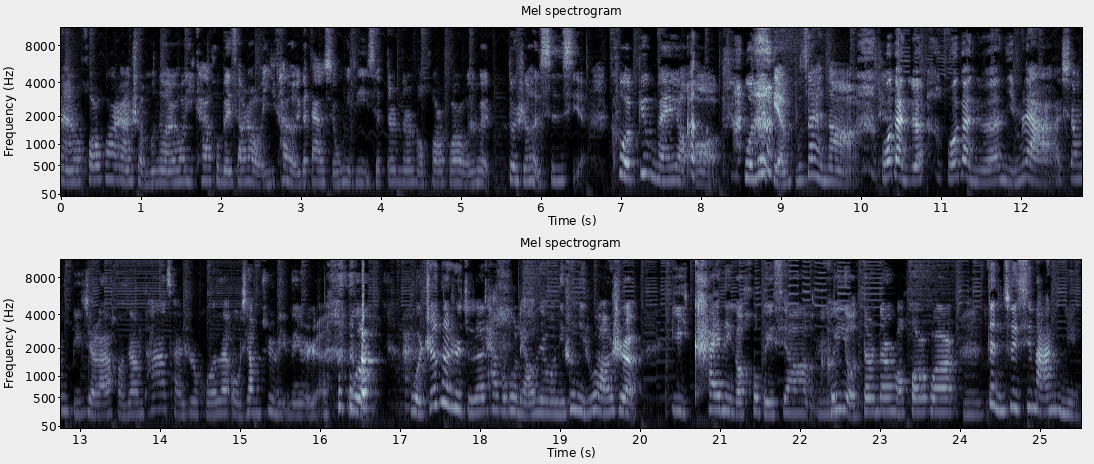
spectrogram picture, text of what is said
啊、花花啊什么的，然后一开后备箱，让我一看有一个大熊以及一些灯灯和花花，我就会顿时很欣喜。可我并没有，我那点不在那儿。我感觉，我感觉你们俩相比起来，好像他才是活在偶像剧里那个人。我我真的是觉得他不够了解我。你说你如果要是一开那个后备箱，可以有灯灯和花花，但你最起码你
